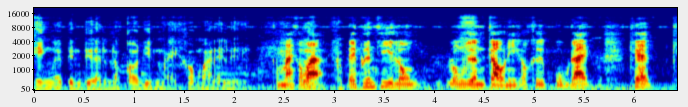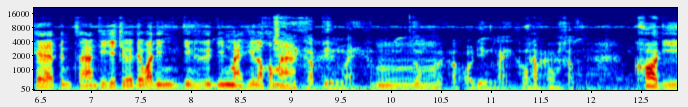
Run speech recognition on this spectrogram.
ทิ้งไว้เป็นเดือน แล้วก็ดินใหม่เข้ามาได้เลย หมายความว่าครับ ในพื้นที่โรงโรงเรือนเก่านี่ก็คือปลูกได้แค่แค่เป็นสถานที่เฉยๆแต่ว่าดินจริงๆคือดินใหม่ที่เราเข้ามา ใช่ครับดินใหม่ครับอืมต้องเอาเอาดินใหม่เข้าครับมาผม ครับผม ข้อดี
